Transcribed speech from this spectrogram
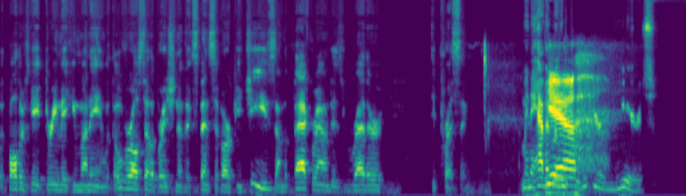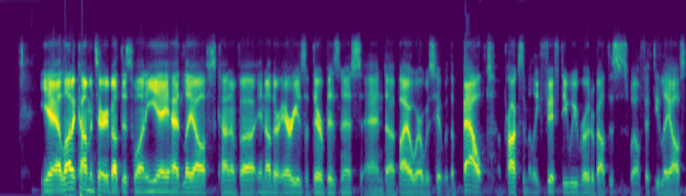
with Baldur's Gate 3 making money and with overall celebration of expensive RPGs on the background is rather depressing. I mean, they haven't yeah. in years. Yeah, a lot of commentary about this one. EA had layoffs kind of uh, in other areas of their business, and uh, BioWare was hit with about approximately 50. We wrote about this as well 50 layoffs.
